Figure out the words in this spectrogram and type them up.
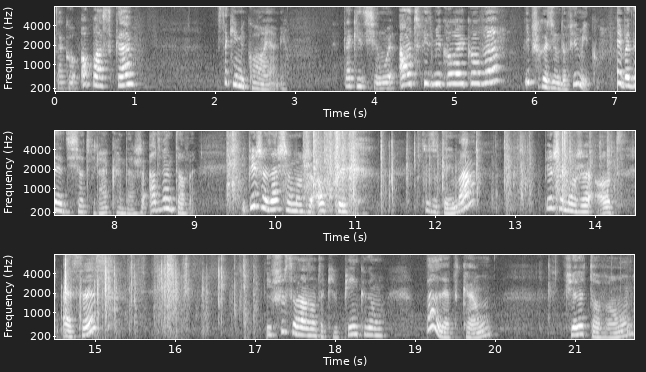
taką opaskę z takimi Mikołajami. Taki dzisiaj mój outfit mikołajkowy i przechodzimy do filmiku. I będę dzisiaj otwierała kalendarze adwentowe. I pierwsze zacznę może od tych, co tutaj mam. Pierwsze może od SS. I wszyscy znalazłam taką piękną paletkę fioletową.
